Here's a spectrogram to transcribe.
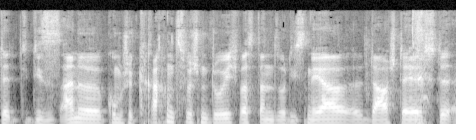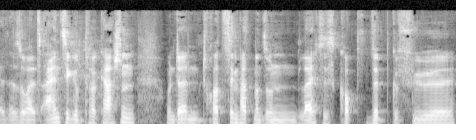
dieses eine komische Krachen zwischendurch, was dann so die Snare darstellt, so als einzige Percussion und dann trotzdem hat man so ein leichtes Kopf-Wip-Gefühl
